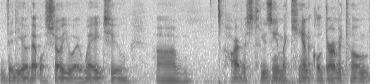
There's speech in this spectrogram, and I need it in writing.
video that will show you a way to um, harvest using a mechanical dermatome.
